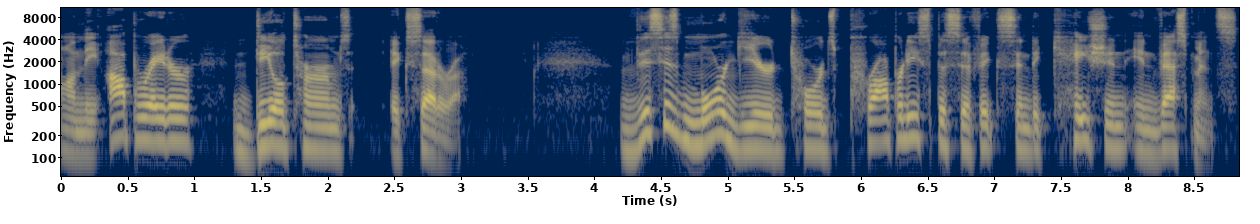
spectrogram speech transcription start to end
on the operator, deal terms, etc. This is more geared towards property specific syndication investments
